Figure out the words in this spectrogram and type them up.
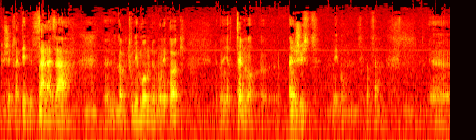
que j'ai traité de Salazar, comme tous les mômes de mon époque, de manière tellement euh, injuste, mais bon, c'est comme ça. Euh,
